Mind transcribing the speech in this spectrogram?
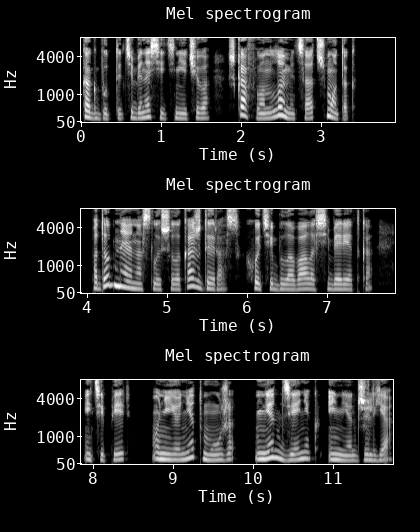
«Как будто тебе носить нечего. Шкаф вон ломится от шмоток». Подобное она слышала каждый раз, хоть и баловала себя редко. И теперь у нее нет мужа, нет денег и нет жилья.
